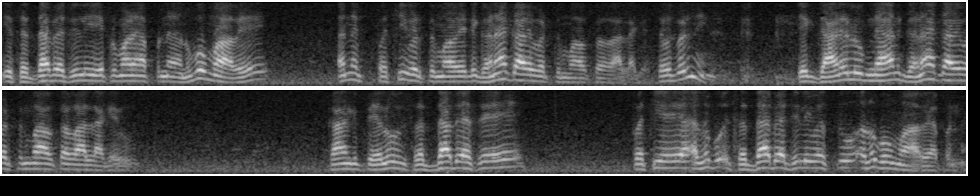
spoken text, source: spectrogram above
એ શ્રદ્ધા બેઠેલી એ પ્રમાણે આપણને અનુભવમાં આવે. અને પછી વર્તનમાં આવે એટલે ઘણા કાળે વર્તનમાં આવતા વાર લાગે. સમજ પડે ને? એક જાણેલું જ્ઞાન ઘણા કાળે વર્તનમાં આવતા વાર લાગે એવું. કારણ કે પેલું શ્રદ્ધા બેસે પછી એ અનુભવ શ્રદ્ધા બેઠેલી વસ્તુ અનુભવમાં આવે આપણને.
